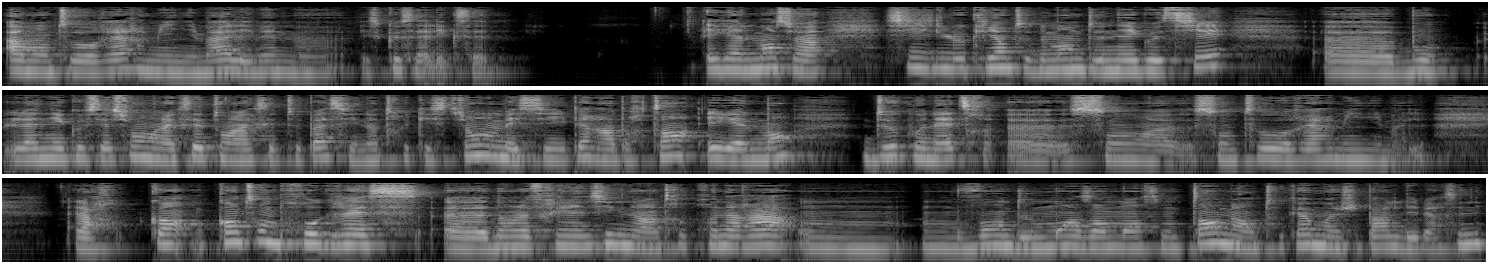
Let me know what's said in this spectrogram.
à mon taux horaire minimal et même est-ce que ça l'excède? Également, si le client te demande de négocier, bon, la négociation, on l'accepte ou on l'accepte pas, c'est une autre question, mais c'est hyper important également de connaître son, son taux horaire minimal. Alors, quand, on progresse euh, dans le freelancing, dans l'entrepreneuriat, on, on, vend de moins en moins son temps, mais en tout cas, moi, je parle des personnes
